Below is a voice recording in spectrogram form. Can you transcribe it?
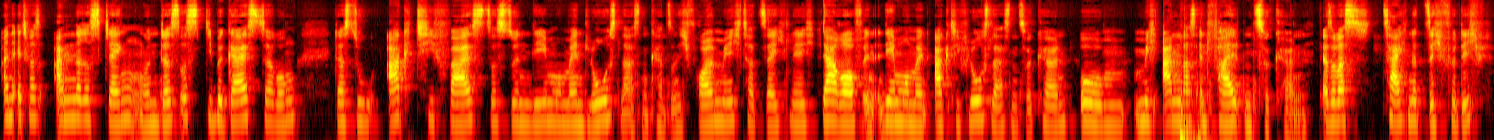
an etwas anderes denken. Und das ist die Begeisterung, dass du aktiv weißt, dass du in dem Moment loslassen kannst. Und ich freue mich tatsächlich darauf, in dem Moment aktiv loslassen zu können, um mich anders entfalten zu können. Also was zeichnet sich für dich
